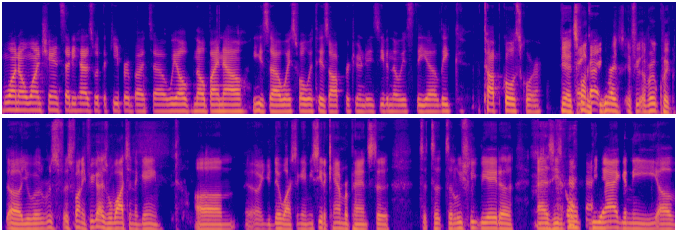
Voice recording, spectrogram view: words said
one-on-one chance that he has with the keeper. But uh, we all know by now he's uh, wasteful with his opportunities, even though he's the uh, league top goal scorer. Yeah, it's Hey, funny. guys- If you guys, if you real quick, uh, you were, it's, it's funny if you guys were watching the game. Um, uh, you did watch the game. You see the camera pans to to to, to Luis Vieira as he's going through the agony of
